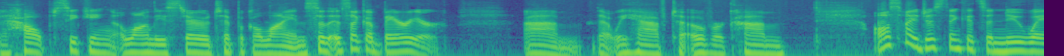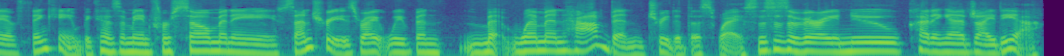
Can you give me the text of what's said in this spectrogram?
help seeking along these stereotypical lines. So it's like a barrier um, that we have to overcome also, I just think it's a new way of thinking because, I mean, for so many centuries, right, we've been, women have been treated this way. So this is a very new, cutting edge idea.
